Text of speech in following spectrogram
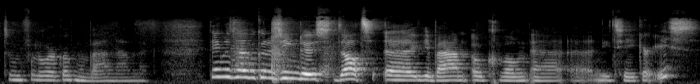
Toen verloor ik ook mijn baan namelijk. Ik denk dat we hebben kunnen zien dus dat uh, je baan ook gewoon uh, niet zeker is.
